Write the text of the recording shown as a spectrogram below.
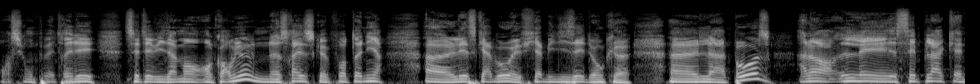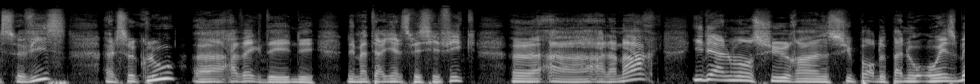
Bon, si on peut être aidé, c'est évidemment encore mieux, ne serait-ce que pour tenir euh, l'escabeau et fiabiliser donc euh, euh, la pose. Alors les, ces plaques, elles se vissent, elles se clouent euh, avec des, des, des, matériels spécifiques euh, à, à, la marque, idéalement sur un support de panneau OSB,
